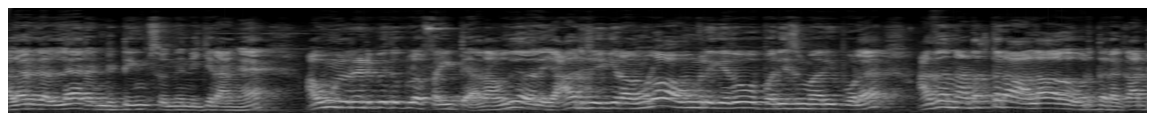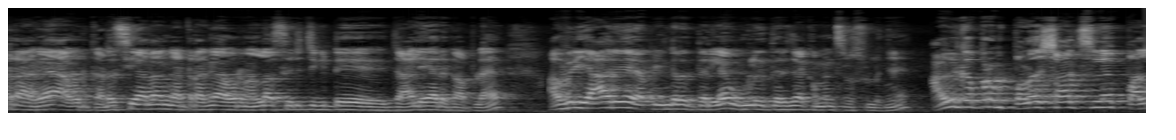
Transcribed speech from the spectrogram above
கலர்களில் ரெண்டு டீம்ஸ் வந்து நிற்கிறாங்க அவங்க ரெண்டு பேத்துக்குள்ள ஃபைட்டு அதாவது அதில் யார் ஜெயிக்கிறாங்களோ அவங்களுக்கு ஏதோ பரிசு மாதிரி போல் அதை நடத்துகிற ஆளாக ஒருத்தரை காட்டுறாங்க. அவர் கடைசியாக தான் காட்டுறாங்க. அவர் நல்லா சிரிச்சுக்கிட்டு ஜாலியாக இருக்காப்புல. அவர் யார் அப்படின்றது தெரியல. உங்களுக்கு தெரிஞ்ச கமெண்ட்ஸில் சொல்லுங்கள் அதுக்கப்புறம் பல ஷார்ட்ஸில் பல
